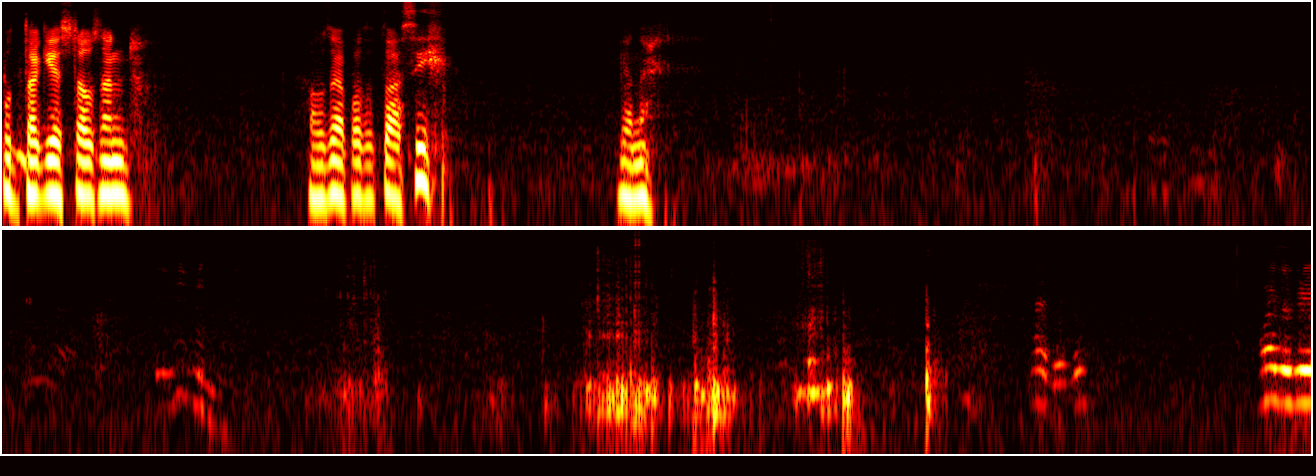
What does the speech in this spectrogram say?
উদ্দা গেস্ট হাউস অ্যান্ড হাউসে আপাতত আসি এখানে Hi, baby.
